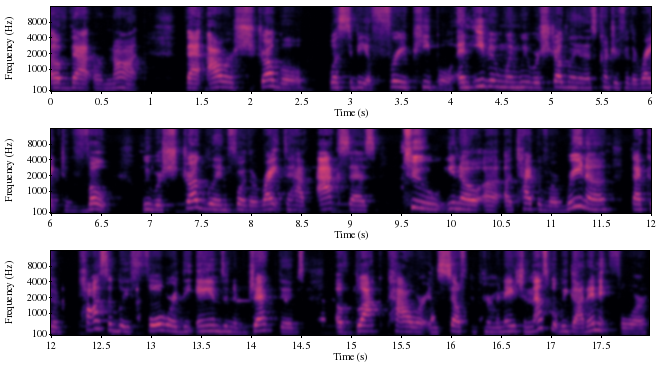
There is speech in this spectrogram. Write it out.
of that or not. That our struggle was to be a free people, and even when we were struggling in this country for the right to vote, we were struggling for the right to have access to you know a, a, type of arena that could possibly forward the aims and objectives of black power and self-determination. That's what we got in it for.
